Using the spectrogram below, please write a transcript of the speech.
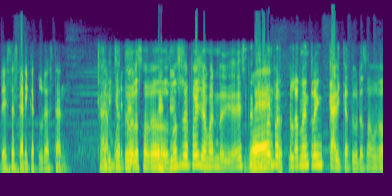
de estas caricaturas tan Caricaturas, abogado. No se le puede llamar. Este tipo en particular no entra en caricaturas, abogado.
